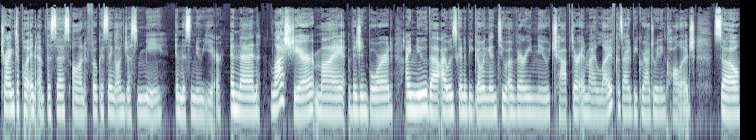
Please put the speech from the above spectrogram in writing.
trying to put an emphasis on focusing on just me in this new year. And then last year, my vision board, I knew that I was going to be going into a very new chapter in my life because I would be graduating college. So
